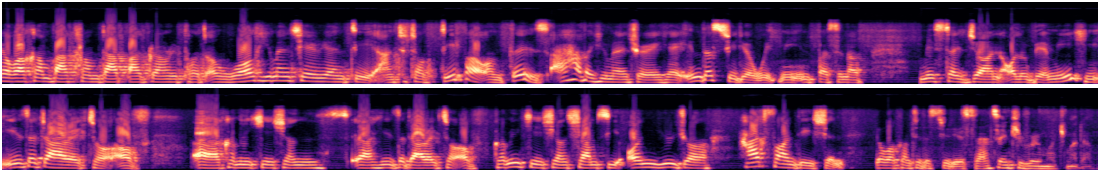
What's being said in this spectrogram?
Yeah, welcome back from that background report on World Humanitarian Day. And to talk deeper on this, I have a humanitarian here in the studio with me in person of Mr. John Olubemi. He is the director of uh, communications. Uh, he's the director of communications, Shamsi Unusual Heart Foundation. You're welcome to the studio, sir. Thank you very much, madam.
